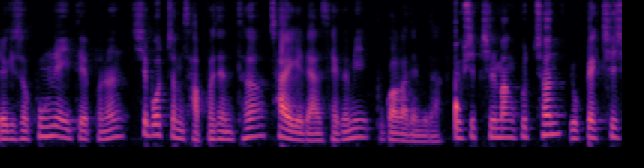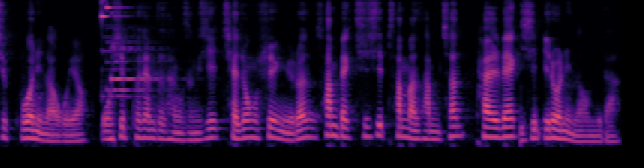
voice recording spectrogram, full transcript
여기서 국내 ETF는 15.4% 차액에 대한 세금이 부과가 됩니다. 67만 9,679원이 나오고요. 50% 상승 시 최종 수익률은 373만 3,821원이 나옵니다.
